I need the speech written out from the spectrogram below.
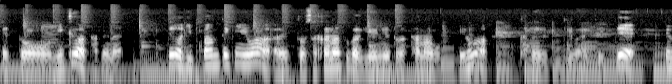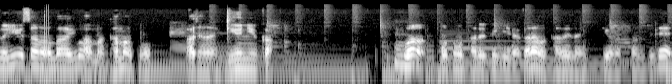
えっと、肉は食べない。けど、一般的には、えっと、魚とか牛乳とか卵っていうのは食べるって言われていて、けど、ユウさんの場合は、まあ、卵あ、じゃない、牛乳か。うんは、もともとアレルギーだから食べないっていうような感じで、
